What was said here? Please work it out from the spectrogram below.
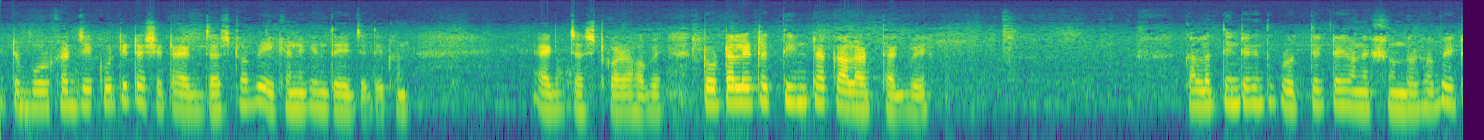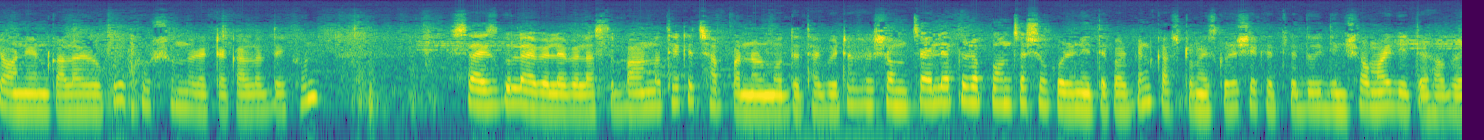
এটা বোরখার যে কোটিটা, সেটা অ্যাডজাস্ট হবে। এখানে কিন্তু এই যে দেখুন অ্যাডজাস্ট করা হবে। টোটাল এটা তিনটা কালার থাকবে। কালার তিনটা কিন্তু প্রত্যেকটাই অনেক সুন্দর হবে। এটা অনিয়ন কালারের উপরে খুব সুন্দর একটা কালার দেখুন। সাইজগুলো অ্যাভেলেবেল আছে। বান্ন থেকে ছাপ্পান্নর মধ্যে থাকবে। এটা চাইলে আপনারা পঞ্চাশও করে নিতে পারবেন। কাস্টমাইজ করে সেক্ষেত্রে দুই দিন সময় দিতে হবে।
